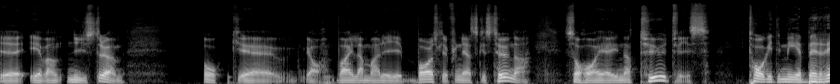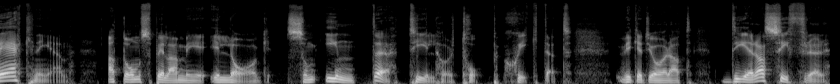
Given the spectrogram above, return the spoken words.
eh, Eva Nyström, och eh, ja, Vaila-Marie Barsley från Eskilstuna, så har jag ju naturligtvis tagit med beräkningen att de spelar med i lag som inte tillhör toppskiktet vilket gör att deras siffror,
